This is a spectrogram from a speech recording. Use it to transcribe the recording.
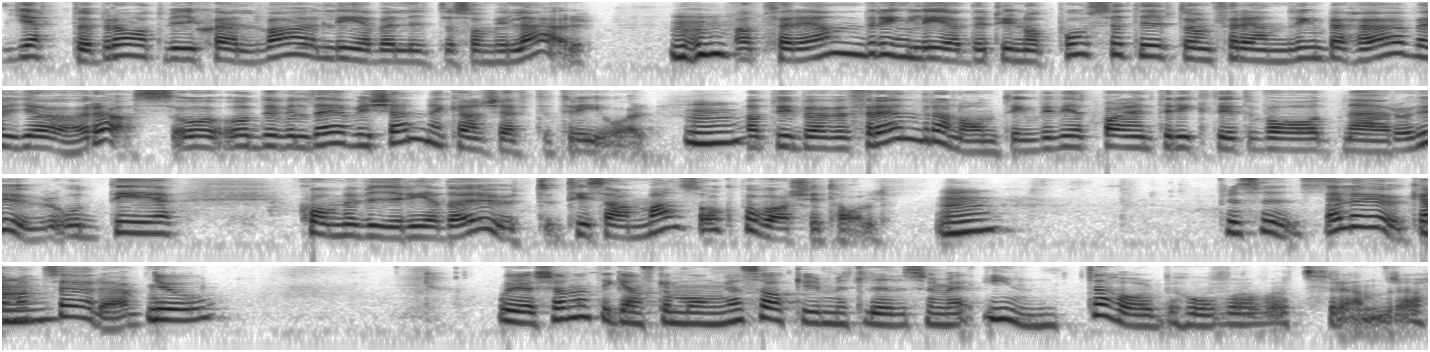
jättebra att vi själva lever lite som vi lär. Mm. Att förändring leder till något positivt och en förändring behöver göras. Och, och det är väl det vi känner kanske efter tre år. Mm. Att vi behöver förändra någonting. Vi vet bara inte riktigt vad, när och hur. Och det kommer vi reda ut tillsammans och på varsitt håll. Mm. Precis. Eller hur? Kan man inte mm. säga det? Jo. Och jag känner att det är ganska många saker i mitt liv som jag inte har behov av att förändra.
